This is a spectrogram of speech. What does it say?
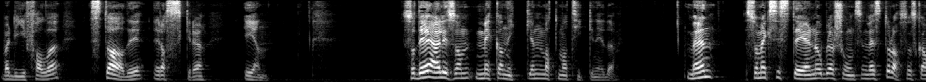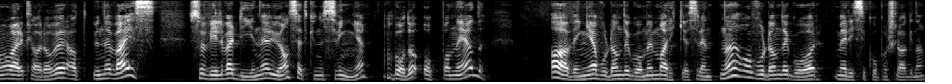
verdifallet stadig raskere igjen. Så det er liksom mekanikken, matematikken i det. Men som eksisterende oblasjonsinvestor da, så skal man være klar over at underveis så vil verdiene uansett kunne svinge, både opp og ned, avhengig av hvordan det går med markedsrentene og hvordan det går med risikopåslagene.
